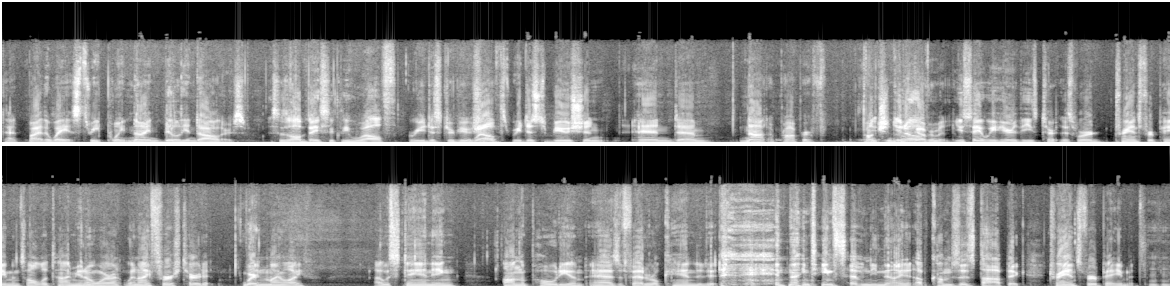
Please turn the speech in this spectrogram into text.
That, by the way, is $3.9 billion. This is all basically wealth redistribution. Wealth redistribution and um, not a proper function you of know, government. You say we hear these ter- this word transfer payments all the time. You know where when I first heard it Where? in my life, I was standing on the podium as a federal candidate in 1979, and up comes this topic: transfer payments. Mm-hmm.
